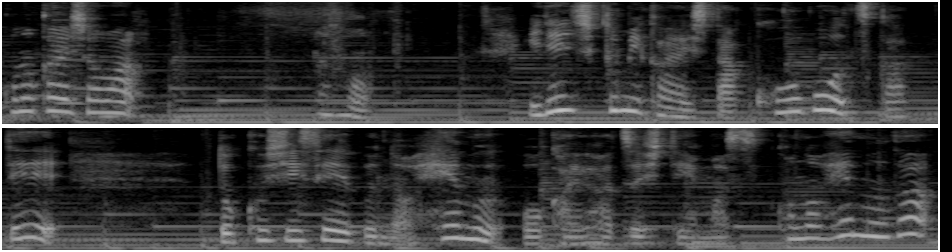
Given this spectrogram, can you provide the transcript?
この会社はあの遺伝子組み換えした酵母を使って独自成分のヘムを開発しています。このヘムが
